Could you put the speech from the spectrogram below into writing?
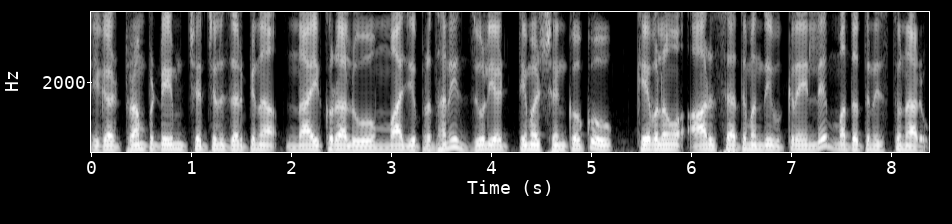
ఇక ట్రంప్ టీం చర్చలు జరిపిన నాయకురాలు మాజీ ప్రధాని జూలియట్ టిమషెంకోకు కేవలం ఆరు శాతం మంది ఉక్రెయిన్లే మద్దతునిస్తున్నారు.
